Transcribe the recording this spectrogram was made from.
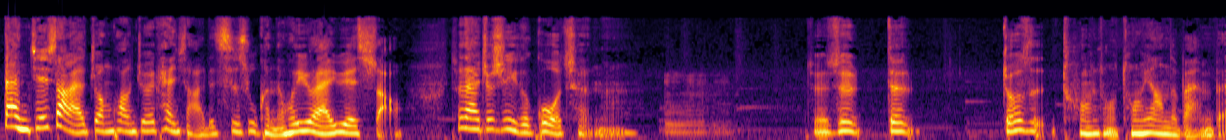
但接下来的状况就会看小孩的次数可能会越来越少，这大概就是一个过程啊。嗯，就是这都是同同同样的版本。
